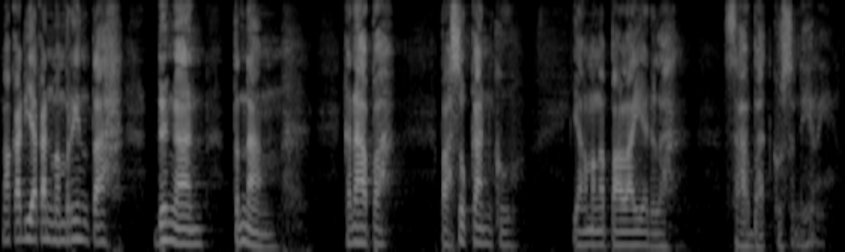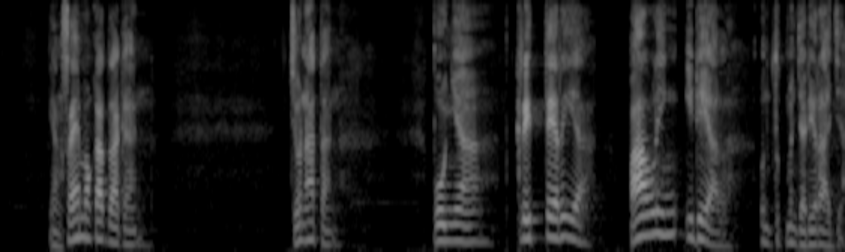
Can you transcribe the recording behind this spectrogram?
maka dia akan memerintah dengan tenang. Kenapa? Pasukanku yang mengepalai adalah sahabatku sendiri. Yang saya mau katakan, Jonathan, punya kriteria paling ideal untuk menjadi raja.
